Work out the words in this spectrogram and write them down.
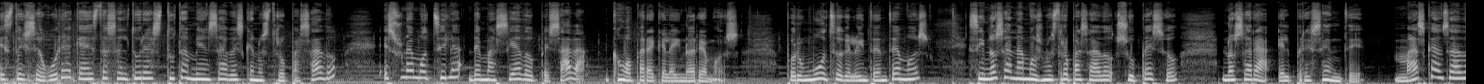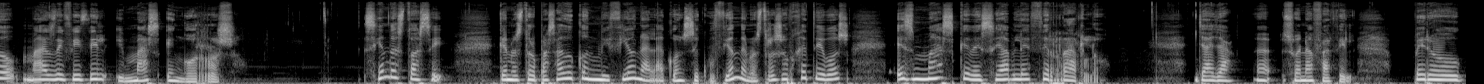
Estoy segura que a estas alturas tú también sabes que nuestro pasado es una mochila demasiado pesada como para que la ignoremos. Por mucho que lo intentemos, si no sanamos nuestro pasado, su peso nos hará el presente más cansado, más difícil y más engorroso. Siendo esto así, que nuestro pasado condiciona la consecución de nuestros objetivos, es más que deseable cerrarlo. Ya, ya, eh, suena fácil, pero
